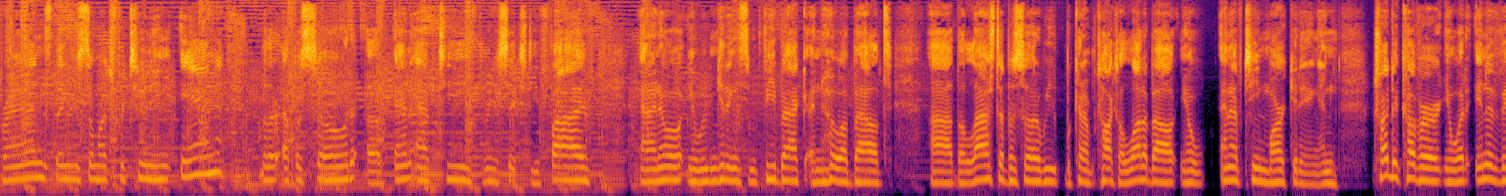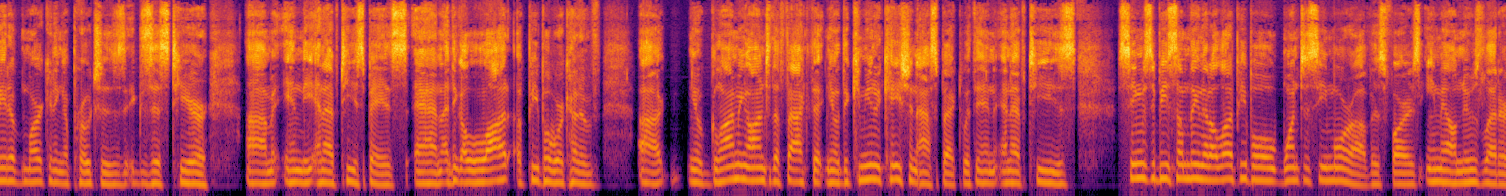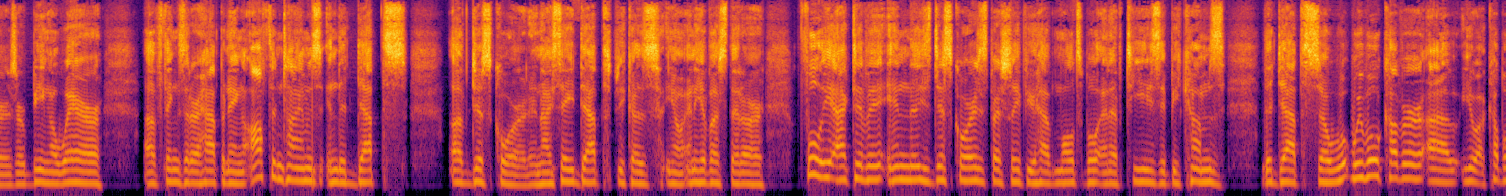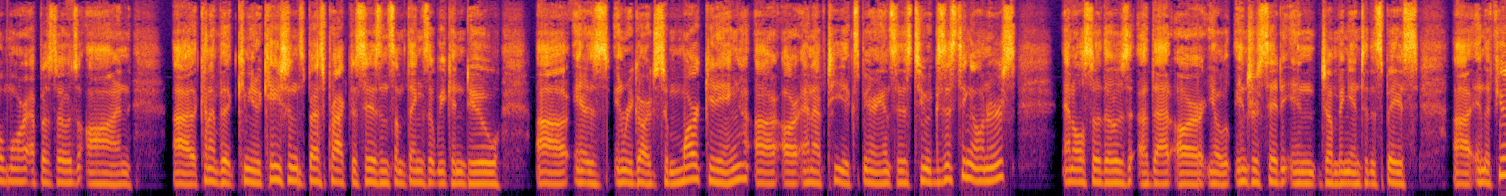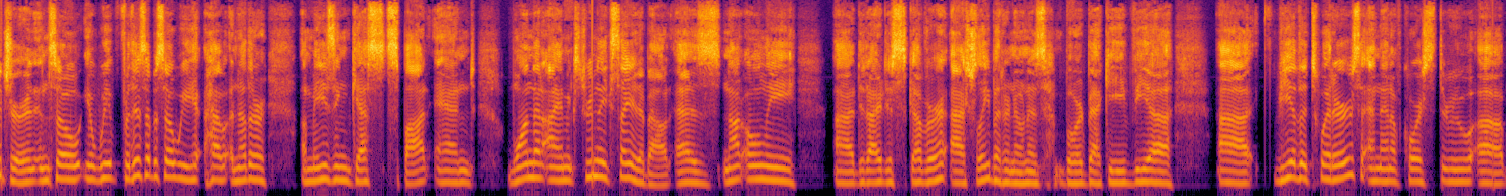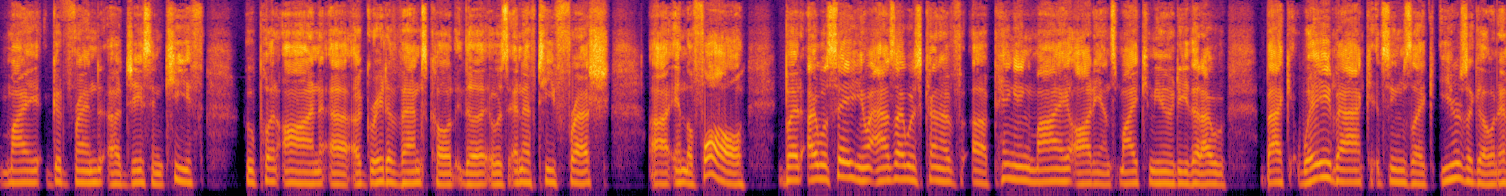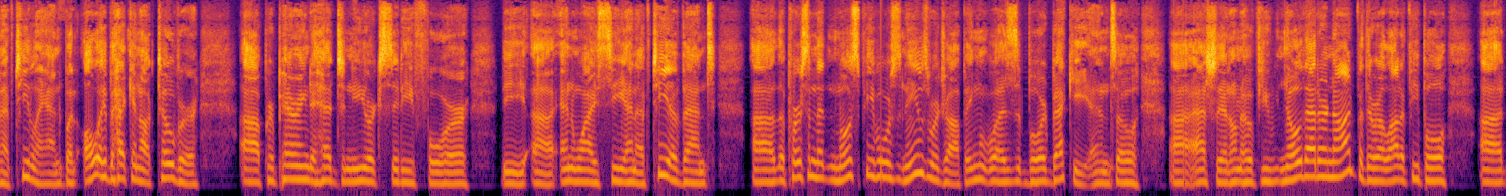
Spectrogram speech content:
Friends, thank you so much for tuning in. Another episode of NFT 365. And I know, you know we've been getting some feedback. I know about uh, the last episode. We, kind of talked a lot about you know NFT marketing and tried to cover you know what innovative marketing approaches exist here um, in the NFT space. And I think a lot of people were kind of uh, you know glomming onto the fact that you know the communication aspect within NFTs seems to be something that a lot of people want to see more of as far as email newsletters or being aware of things that are happening oftentimes in the depths of discord. And i say depths because you know any of us that are fully active in these discords especially if you have multiple nfts it becomes the depths so we will cover uh, you know a couple more episodes on uh, kind of the communications best practices and some things that we can do uh, is in regards to marketing uh, our nft experiences to existing owners and also those uh, that are you know interested in jumping into the space uh, in the future. And, and so you know, we, for this episode, we have another amazing guest spot and one that I am extremely excited about. As not only uh, did I discover Ashley, better known as Bored Becky, via uh, via the Twitters, and then of course through uh, my good friend uh, Jason Keath, who put on a, a great event called the it was NFT Fresh uh, in the fall. But I will say, you know, as I was kind of uh, pinging my audience, my community, that I back way back, it seems like years ago in NFT land, but all the way back in October, uh, preparing to head to New York City for the uh, NYC NFT event. Uh, the person that most people's names were dropping was Bored Becky. And so, uh, Ashley, I don't know if you know that or not, but there were a lot of people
